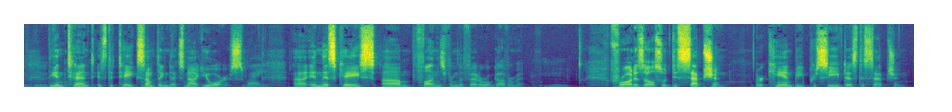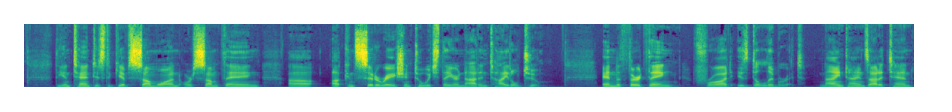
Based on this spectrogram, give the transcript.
Mm-hmm. The intent is to take something that's not yours. Right. Uh, in this case, um, funds from the federal government. Mm-hmm. Fraud is also deception, or can be perceived as deception. The intent is to give someone or something uh, a consideration to which they are not entitled to. And the third thing, fraud is deliberate. Nine times out of ten,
